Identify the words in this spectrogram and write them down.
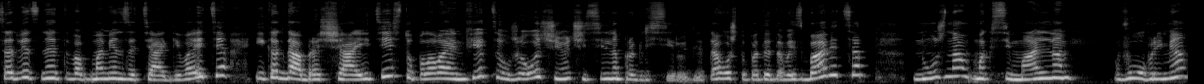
Соответственно, этот момент затягиваете, и когда обращаетесь, то половая инфекция уже очень-очень сильно прогрессирует. Для того, чтобы от этого избавиться, нужно максимально вовремя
